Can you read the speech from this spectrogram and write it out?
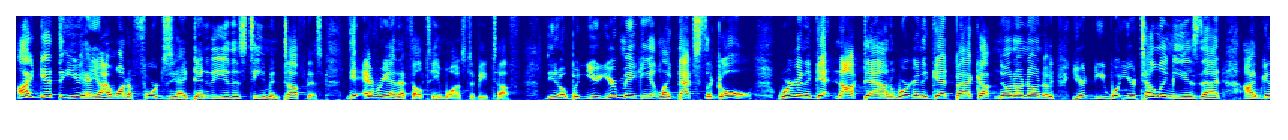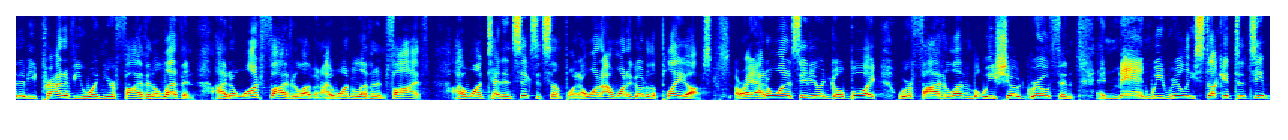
I get that you, hey, I want to forge the identity of this team and toughness. Yeah, every NFL team wants to be tough, you know, but you, you're making it like that's the goal. We're going to get knocked down. We're going to get back up. No, no, no, no. You're, you- what you're telling me is that I'm going to be proud of you when you're five and eleven. I don't want five and eleven. I want eleven and five. I want ten and six at some point. I want, I want to go to the playoffs. All right. I don't want to sit here and go, boy, we're five and eleven, but we showed growth and and man, we really stuck it to the team.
